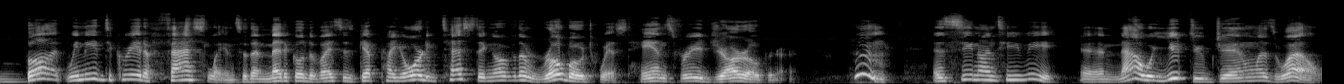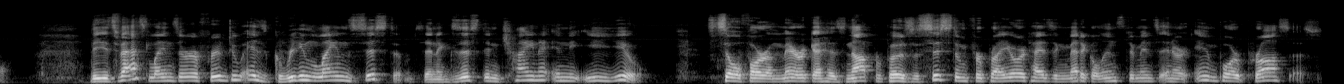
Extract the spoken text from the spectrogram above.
But we need to create a fast lane so that medical devices get priority testing over the RoboTwist hands-free jar opener. Hmm, as seen on TV, and now a YouTube channel as well. These fast lanes are referred to as green lane systems and exist in China and the EU. So far America has not proposed a system for prioritizing medical instruments in our import process,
